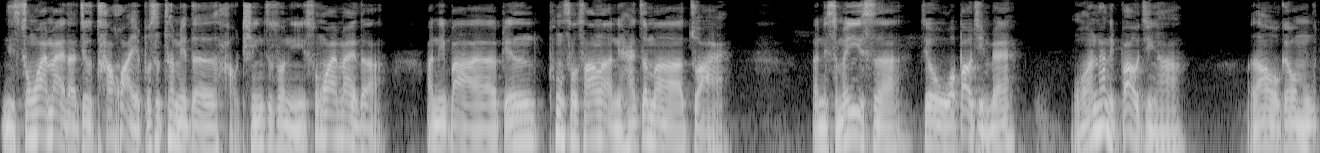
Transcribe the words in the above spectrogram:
你送外卖的，就他话也不是特别的好听，就说你送外卖的啊，你把别人碰受伤了，你还这么拽，啊你什么意思啊？就我报警呗。我说那你报警啊。然后我给我们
